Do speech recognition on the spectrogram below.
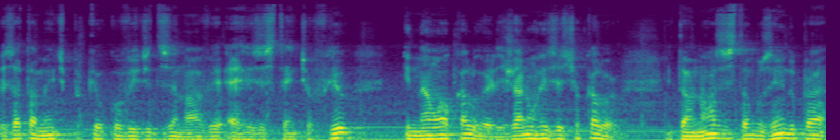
exatamente porque o Covid-19 é resistente ao frio e não ao calor, ele já não resiste ao calor. Então nós estamos indo para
